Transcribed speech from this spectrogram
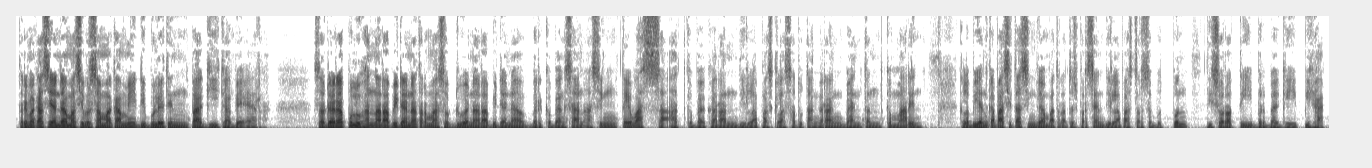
Terima kasih Anda masih bersama kami di Buletin Pagi KBR. Saudara puluhan narapidana termasuk dua narapidana berkebangsaan asing tewas saat kebakaran di lapas kelas 1 Tangerang, Banten kemarin. Kelebihan kapasitas hingga 400 persen di lapas tersebut pun disoroti berbagai pihak.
